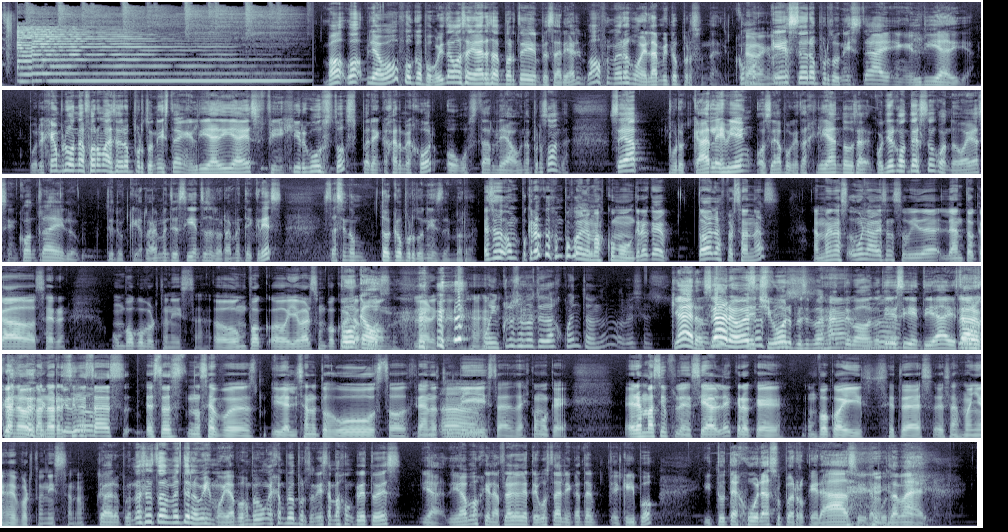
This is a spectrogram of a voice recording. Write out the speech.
Vamos, vamos- ya, vamos poco a poco. Ahorita vamos a llegar a esa parte empresarial. Vamos primero con el ámbito personal. ¿Cómo, Claro, ¿Qué claro. es ser oportunista en el día a día? Por ejemplo, una forma de ser oportunista en el día a día es fingir gustos para encajar mejor o gustarle a una persona. Sea por caerles bien o sea porque estás gileando. O sea, en cualquier contexto, cuando vayas en contra de lo, de lo que realmente sientes o lo realmente crees, estás haciendo un toque oportunista, en verdad. Eso es un- creo que es un poco lo más común. Creo que todas las personas, al menos una vez en su vida, le han tocado ser un poco oportunista. O un poco o llevarse un poco de los. Claro, claro. O incluso no te das cuenta, ¿no? A veces. Claro, sí, Claro, de chivolo es- principalmente ajá, cuando no, no. tienes identidad. Y Claro, estás cuando, cuando recién no. estás, estás, no sé, pues, idealizando tus gustos, creando tus Ah. listas, es como que eres más influenciable, creo que un poco ahí se te da es- esas mañas de oportunista, ¿no? Claro, pero no es exactamente lo mismo. Ya, por ejemplo, un ejemplo de oportunista más concreto es, ya, digamos que la flaca que te gusta le encanta el, el K-pop y tú te juras súper rockerazo y la puta madre.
